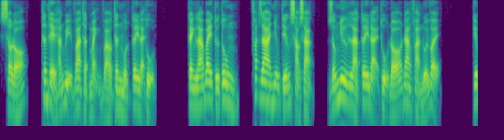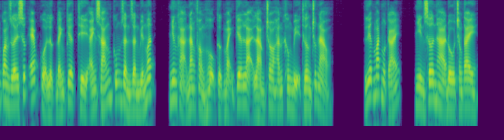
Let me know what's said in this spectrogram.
Sau đó, thân thể hắn bị va thật mạnh vào thân một cây đại thụ. Cành lá bay tứ tung, phát ra những tiếng xào xạc, giống như là cây đại thụ đó đang phản đối vậy. Kiếm quang dưới sức ép của lực đánh kia thì ánh sáng cũng dần dần biến mất, nhưng khả năng phòng hộ cực mạnh kia lại làm cho hắn không bị thương chút nào. Liếc mắt một cái, nhìn Sơn Hà Đồ trong tay,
